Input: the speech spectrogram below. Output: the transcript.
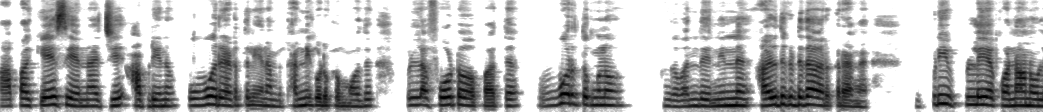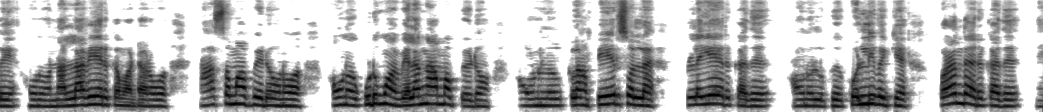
பாப்பா கேஸ் என்னாச்சு? அப்படின்னு ஒவ்வொரு இடத்துலையும் நம்ம தண்ணி கொடுக்கும் போது ஃபுல்லாக ஃபோட்டோவை பார்த்து ஒவ்வொருத்தவங்களும் அங்கே வந்து நின்று அழுதுகிட்டு தான் இருக்கிறாங்க. இப்படி பிள்ளைய கொண்டானுவலே அவனுவ நல்லாவே இருக்க மாட்டானுவோ நாசமா போயிடுவனுவோ அவனோட குடும்பம் விளங்காமல் போயிடும். அவனுக்கெல்லாம் பேர் சொல்ல பிள்ளையே இருக்காது. அவனுக்கு கொல்லி வைக்க குழந்தை இருக்காது. நீ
